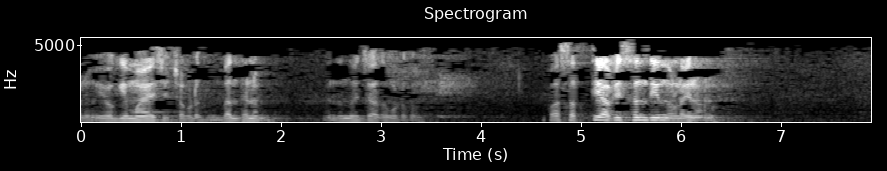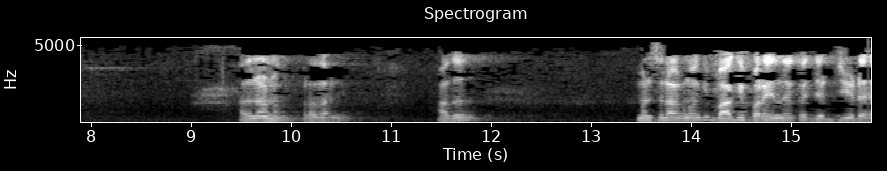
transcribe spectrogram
ഒരു യോഗ്യമായ ശിക്ഷ കൊടുക്കും ബന്ധനം എന്തെന്ന് വെച്ചാൽ അത് കൊടുക്കും. അപ്പൊ സത്യ അഭിസന്ധി എന്നുള്ളതിനാണ്. അതിനാണ് പ്രാധാന്യം. അത് മനസ്സിലാക്കണമെങ്കിൽ ബാക്കി പറയുന്നതൊക്കെ ജഡ്ജിയുടെ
